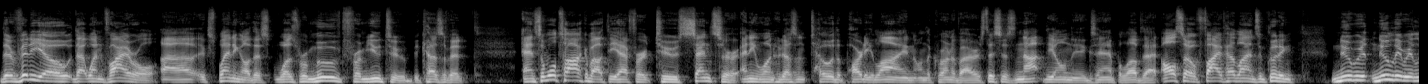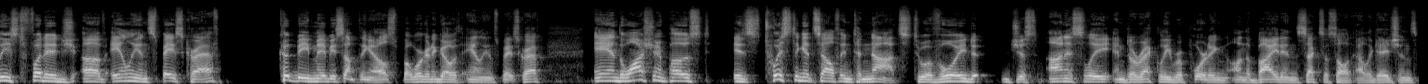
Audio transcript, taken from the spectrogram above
Their video that went viral uh, explaining all this was removed from YouTube because of it. And so we'll talk about the effort to censor anyone who doesn't toe the party line on the coronavirus. This is not the only example of that. Also, five headlines, including new, newly released footage of alien spacecraft could be maybe something else, but we're going to go with alien spacecraft. And the Washington Post is twisting itself into knots to avoid just honestly and directly reporting on the Biden sex assault allegations.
